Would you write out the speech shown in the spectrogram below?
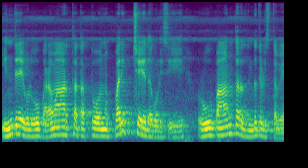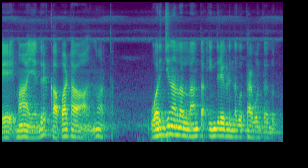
ಇಂದ್ರಿಯಗಳು ಪರಮಾರ್ಥ ತತ್ವವನ್ನು ಪರಿಚ್ಛೇದಗೊಳಿಸಿ ರೂಪಾಂತರದಿಂದ ತಿಳಿಸ್ತವೆ. ಮಾಯೆ ಅಂದರೆ ಕಪಟ ಅನ್ನೋ ಅರ್ಥ. ಒರಿಜಿನಲ್ ಅಲ್ಲ ಅಂತ ಇಂದ್ರಿಯಗಳಿಂದ ಗೊತ್ತಾಗುವಂಥದ್ದು.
